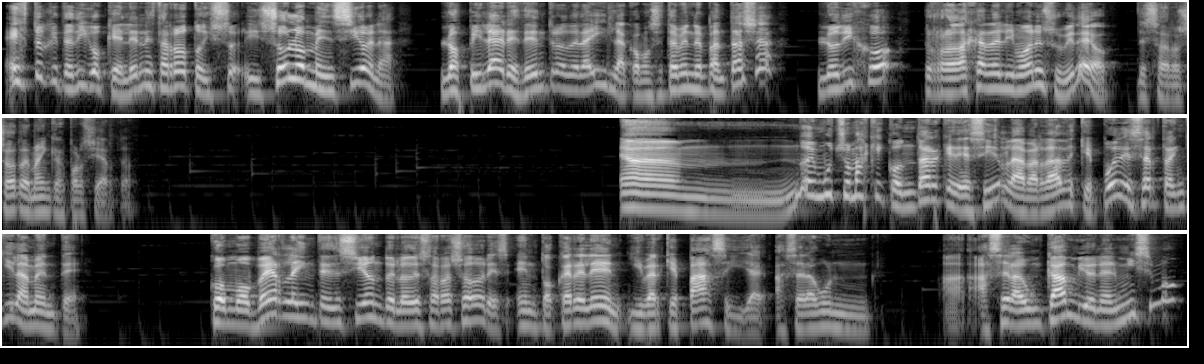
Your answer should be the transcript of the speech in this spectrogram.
Esto que te digo que el EN está roto y, y solo menciona los pilares dentro de la isla como se está viendo en pantalla, lo dijo Rodaja de Limón en su video, desarrollador de Minecraft, por cierto. no hay mucho más que contar que decir, la verdad es que puede ser tranquilamente como ver la intención de los desarrolladores en tocar el EN y ver qué pasa y hacer algún, hacer algún cambio en el mismo,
